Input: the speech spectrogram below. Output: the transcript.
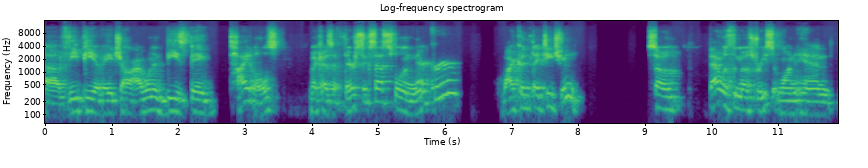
uh, VP of HR, I wanted these big titles because if they're successful in their career, why couldn't they teach me? So that was the most recent one. And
